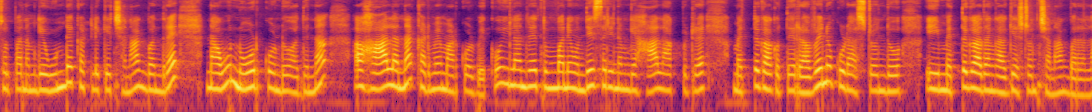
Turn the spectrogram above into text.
ಸ್ವಲ್ಪ ನಮಗೆ ಉಂಡೆ ಕಟ್ಟಲಿಕ್ಕೆ ಚೆನ್ನಾಗಿ ಬಂದರೆ ನಾವು ನೋಡಿಕೊಂಡು ಅದನ್ನು ಹಾಲನ್ನು ಕಡಿಮೆ ಮಾಡ್ಕೊಳ್ಬೇಕು. ಇಲ್ಲಾಂದರೆ ತುಂಬಾ ಒಂದೇ ಸರಿ ನಮಗೆ ಹಾಲು ಹಾಕ್ಬಿಟ್ರೆ ಮೆತ್ತಗಾಗುತ್ತೆ. ರವೆನೂ ಕೂಡ ಅಷ್ಟೊಂದು ಈ ಮೆತ್ತಗಾದಂಗಾಗಿ ಅಷ್ಟೊಂದು ಚೆನ್ನಾಗಿ ಬರಲ್ಲ.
